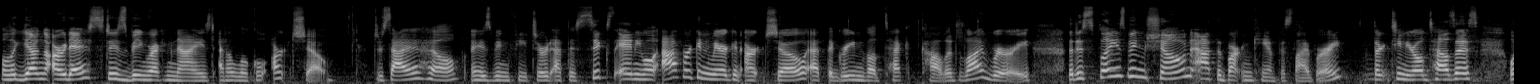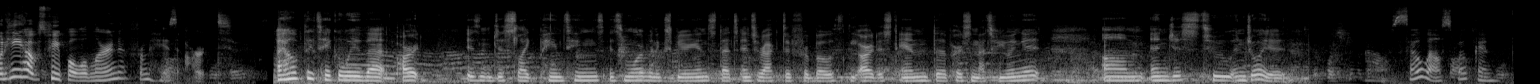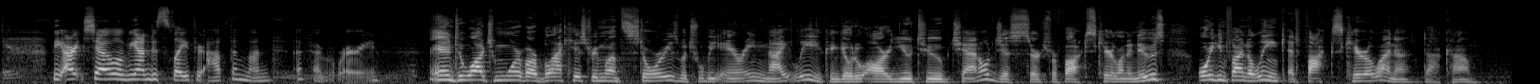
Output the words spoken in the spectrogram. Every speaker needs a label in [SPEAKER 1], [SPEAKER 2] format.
[SPEAKER 1] Well, a young artist is being recognized at a local art show. Josiah Hill is being featured at the sixth annual African American Art Show at the Greenville Tech College Library. The display is being shown at the Barton Campus Library. 13 year old tells us what he hopes people will learn from his art.
[SPEAKER 2] I hope they take away that art isn't just like paintings, it's more of an experience that's interactive for both the artist and the person that's viewing it, um, and just to enjoy it.
[SPEAKER 1] So well spoken. The art show will be on display throughout the month of February.
[SPEAKER 3] And to watch more of our Black History Month stories, which will be airing nightly, you can go to our YouTube channel. Just search for Fox Carolina News, or you can find a link at foxcarolina.com.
